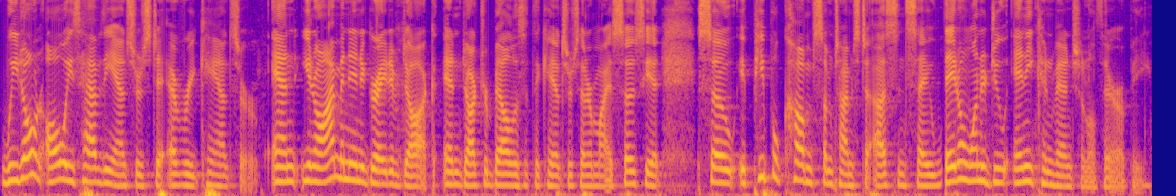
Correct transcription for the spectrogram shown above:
we don't always have the answers to every cancer. And, you know, I'm an integrative doc, and Dr. Bell is at the Cancer Center, my associate. So if people come sometimes to us and say they don't want to do any conventional therapy,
